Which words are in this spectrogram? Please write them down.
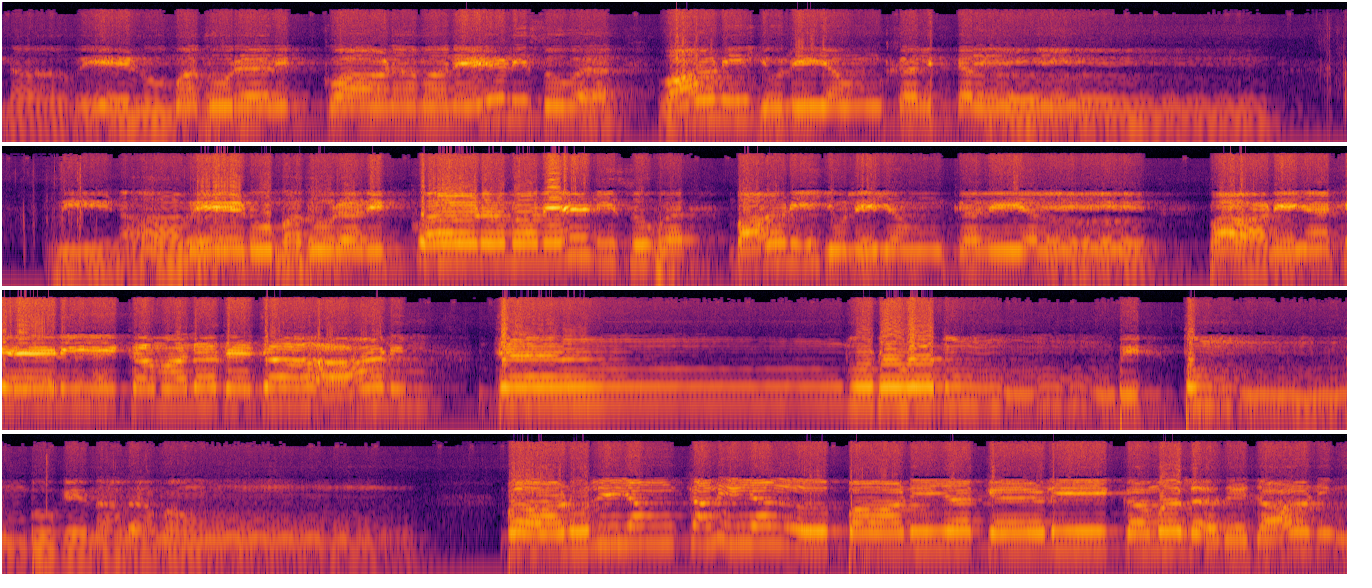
ವೀಣಾ ವೇಣು ಮಧುರ ರಿಕ್ವಾಣ ಮನೇಳಿಸುವ ವಾಣಿಯುಲಿಯಂ ಕಲಿಯಲ್. ವೀಣಾ ವೇಣು ಮಧುರ ನಿಕ್ವಾಣ ಮನೇಳಿಸುವ ಬಾಣಿಯುಲಿಯಂ ಕಲಿಯಲ್. ಪಾಣಿಯ ಕೇಳಿ ಕಮಲದ ಜಾಣಿಂ ಜುಡುವದುಂಬಿ ತುಂಬುಗೆ ನಲಮಂ ಬಾಣುಲಿಯಂ ಕಲಿಯಲ್ ಪಾಣಿಯ ಕೇಳಿ ಕಮಲದೆ ಜಾಣಿಂ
